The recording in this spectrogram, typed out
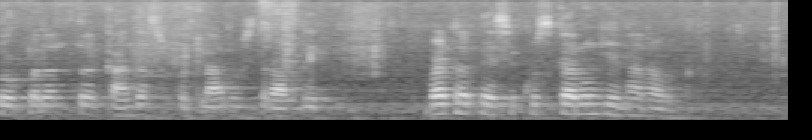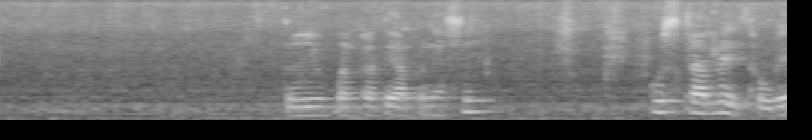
तोपर्यंत कांदा सुकटला आलोच तर आपले बटाटे असे कुस्कारून घेणार आहोत. तर बटाटे आपण असे कुस्कारले थोडे.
